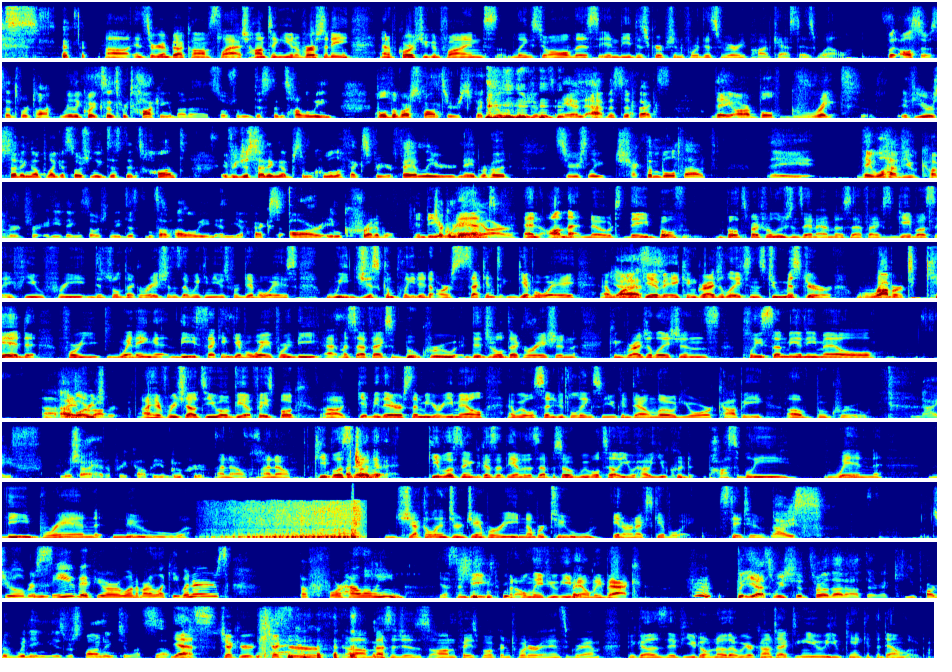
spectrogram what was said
uh, instagram.com slash hauntinguniversity. And of course, you can find links to all of this in the description for this very podcast as well. But also, since we're talking really quick, since we're talking about a socially distanced Halloween, both of our sponsors, Spectral Illusions and Atmos FX, they are both great. If you're setting up like a socially distanced haunt, if you're just setting up some cool effects for your family or your neighborhood, seriously, check them both out. They they will have you covered for anything socially distanced on Halloween, and the effects are incredible. Indeed. Check 'em Really and, are. and on that note, they both both Spectral Illusions and Atmos FX gave us a few free digital decorations that we can use for giveaways. We just completed our second giveaway and want to give a congratulations to Mr. Robert Kidd for winning the second giveaway for the Atmos FX Boo Crew digital decoration. Congratulations. Please send me an email. Uh, I, have Attaboy, reached, Robert. I have reached out to you via Facebook. Uh, get me there, send me your email, and we will send you the link so you can download your copy of Boo Crew. Nice. Wish I had a free copy of Boo Crew. I know, I know. Keep listening. to- Keep listening because at the end of this episode, we will tell you how you could possibly win the brand new Jack o' Lantern Jamboree number two in our next giveaway. Stay tuned. Nice. Which you will receive if you're one of our lucky winners before Halloween. Yes, indeed, but only if you email me back. But yes, we should throw that out there. A key part of winning is responding to us. So Yes, check your check your uh, messages on Facebook and Twitter and Instagram because if you don't know that we are contacting you, you can't get the download.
